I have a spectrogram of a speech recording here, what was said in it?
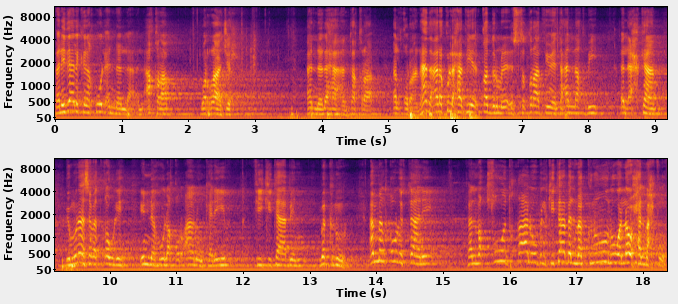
فلذلك نقول أن الأقرب والراجح أن لها أن تقرأ القرآن. هذا على كل حال فيه قدر من الاستطراد فيما يتعلق بالأحكام. بمناسبة قوله إنه لقرآن كريم في كتاب مكنون. أما القول الثاني فالمقصود قالوا بالكتاب المكنون هو اللوح المحفوظ.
